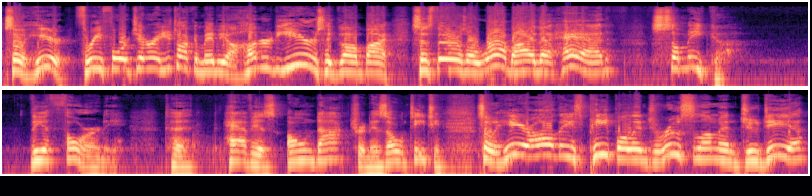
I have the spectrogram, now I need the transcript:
So here, three, four generations, you're talking maybe a hundred years had gone by since there was a rabbi that had Samika, the authority to have his own doctrine, his own teaching. So here, all these people in Jerusalem and Judea,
